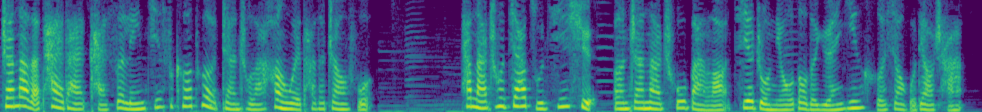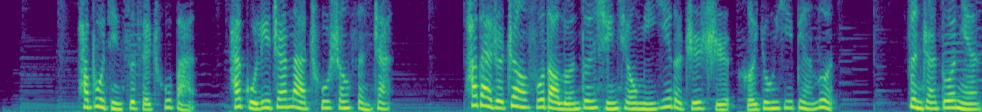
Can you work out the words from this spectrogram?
詹娜的太太凯瑟琳·金斯科特站出来捍卫她的丈夫。她拿出家族积蓄，帮詹娜出版了接种牛痘的原因和效果调查。她不仅自费出版，还鼓励詹娜出声奋战。她带着丈夫到伦敦寻求名医的支持和庸医辩论。奋战多年，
